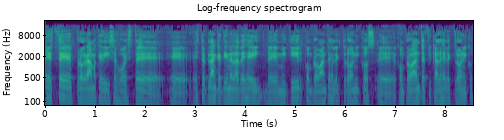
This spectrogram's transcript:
este programa que dices o este, este plan que tiene la DGI de emitir comprobantes electrónicos, comprobantes fiscales electrónicos,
